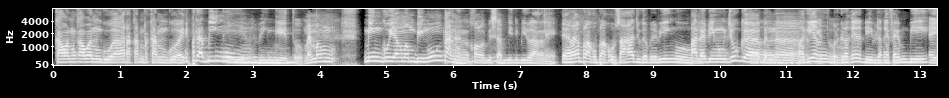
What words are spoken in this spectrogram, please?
kawan-kawan gua, rekan-rekan gua ini pada bingung, Iya, pada bingung. gitu. Memang minggu yang membingungkan Kan. kalau bisa bi- dibilang nih. Ya karena pelaku pelaku usaha juga pada bingung. Pada bingung juga, Eh, bener. Pagi yang gitu. bergeraknya di bilang FMB. Eh,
